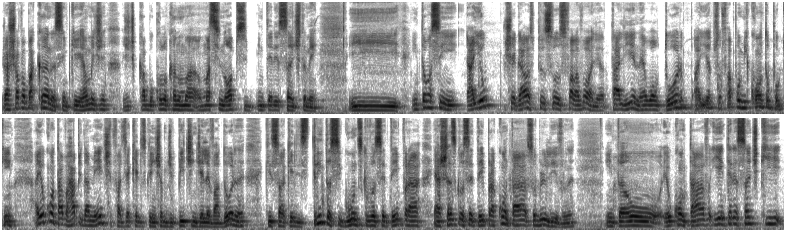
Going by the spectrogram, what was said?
já achava bacana, assim, porque realmente a gente acabou colocando uma, uma sinopse interessante também. E então assim, aí eu chegava, as pessoas falavam, olha, tá ali, né, o autor, aí a pessoa fala, pô, me conta um pouquinho. Aí eu contava rapidamente, fazia aqueles que a gente chama de pitching de elevador, né, que são aqueles 30 segundos que você tem para é a chance que você tem para contar sobre o livro, né? Então, eu contava e é interessante que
